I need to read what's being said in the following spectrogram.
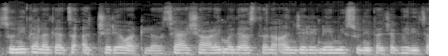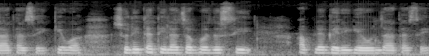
सुनीताला त्याचं आश्चर्य वाटलं. शा शाळेमध्ये असताना अंजली नेहमी सुनीताच्या घरी जात असे किंवा सुनीता तिला जबरदस्ती आपल्या घरी घेऊन जात असे.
